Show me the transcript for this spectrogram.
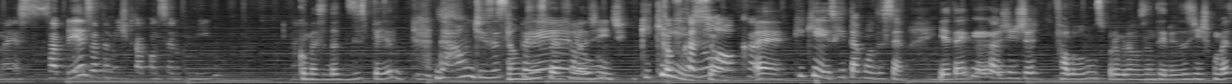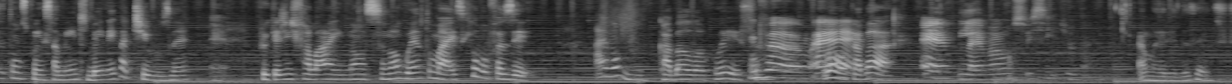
né? Saber exatamente o que está acontecendo comigo. Né? Começa a dar desespero. Isso. Dá um desespero. Dá um desespero. Fala, gente, o que, que é isso? Tô ficando louca. É, o que, que é isso? O que está acontecendo? E até que a gente já falou nos programas anteriores, a gente começa a ter uns pensamentos bem negativos, né? É. Porque a gente fala, ai, nossa, eu não aguento mais, o que eu vou fazer? Ai, vamos acabar logo com isso? Vamos, é. Vamos acabar? É, leva ao suicídio, né? A maioria das vezes.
